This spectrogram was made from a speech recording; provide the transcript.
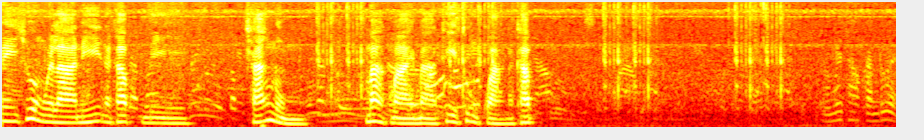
ในช่วงเวลานี้นะครับมี ช้างหนุ่มมากมายมาที่ทุ่งกวางนะครับ มันไม่เท่ากันด้วย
